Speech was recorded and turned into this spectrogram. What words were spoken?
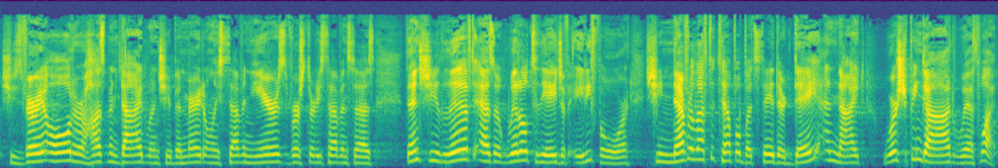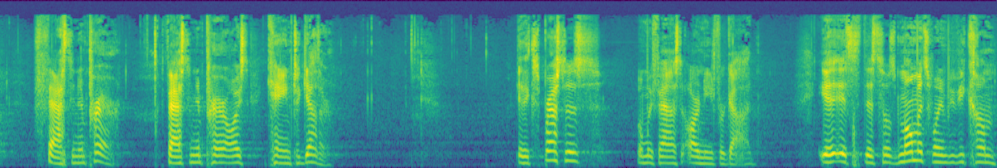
she's very old. Her husband died when she had been married only seven years. Verse 37 says, Then she lived as a widow to the age of 84. She never left the temple, but stayed there day and night, worshiping God with what? Fasting and prayer. Fasting and prayer always came together. It expresses, when we fast, our need for God. It's, it's those moments when we become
